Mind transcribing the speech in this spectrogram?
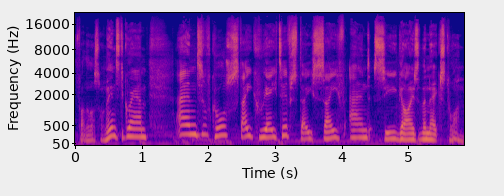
follow us on Instagram, and of course stay creative, stay safe, and see you guys in the next one.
